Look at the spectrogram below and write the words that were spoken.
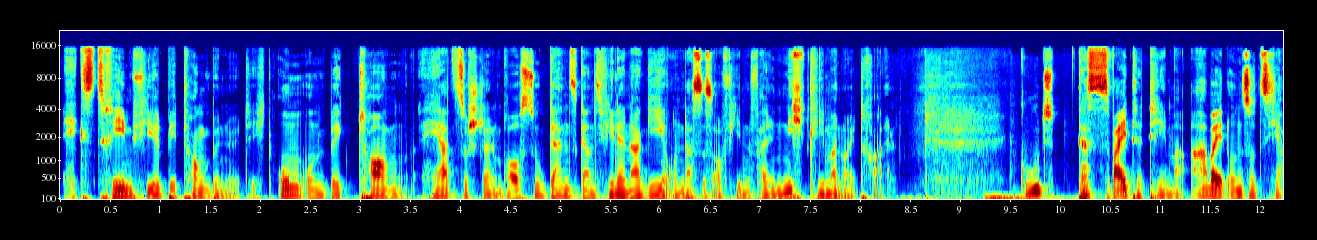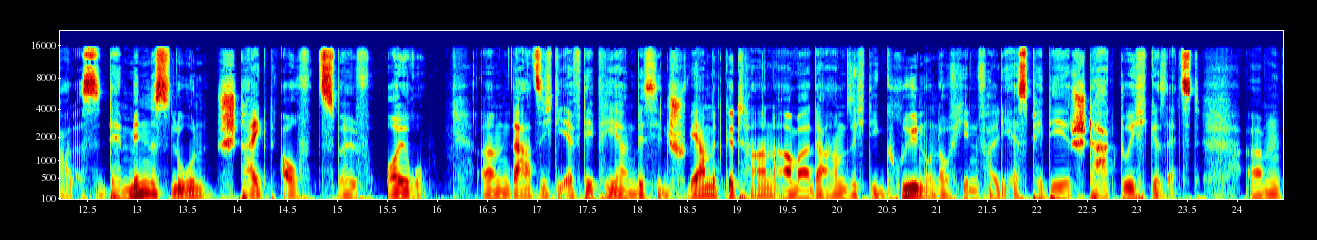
extrem viel Beton benötigt. Um um Beton herzustellen, brauchst du ganz ganz viel Energie und das ist auf jeden Fall nicht klimaneutral. Gut, das zweite Thema, Arbeit und Soziales. Der Mindestlohn steigt auf 12 Euro. Ähm, da hat sich die FDP ja ein bisschen schwer mitgetan, aber da haben sich die Grünen und auf jeden Fall die SPD stark durchgesetzt. Ähm,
